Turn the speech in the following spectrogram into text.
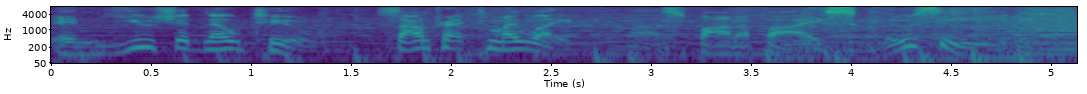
and you should know too. Soundtrack to My Life, a Spotify exclusive.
